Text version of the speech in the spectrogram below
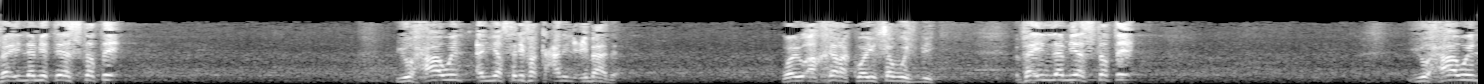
فإن لم يستطع يحاول أن يصرفك عن العبادة. ويؤخرك ويسوف بك. فإن لم يستطع يحاول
